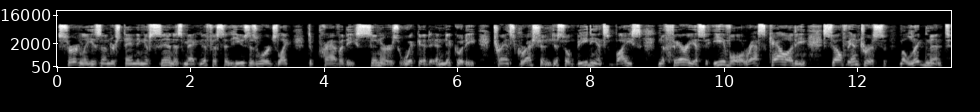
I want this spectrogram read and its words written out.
certainly his understanding of sin is magnificent. He uses words like depravity, sinners, wicked, iniquity, transgression, disobedience, vice, nefarious, evil, rascality, self-interest, malignant,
